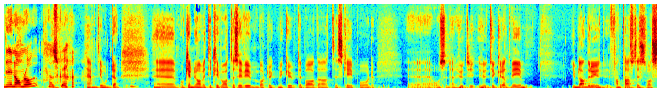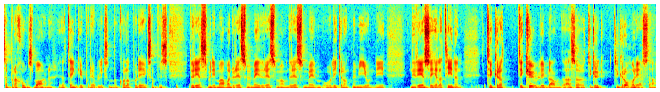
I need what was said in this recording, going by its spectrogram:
Dina områden? Jag skojar. hem till orten. Eh, och nu har vi inte klimatet så vi har varit mycket ute, badat, skateboard eh, och sådär. Hur, ty, hur tycker du att vi... Ibland är det ju fantastiskt att vara separationsbarn. Jag tänker ju på det, liksom, kolla på det exempelvis. Du reser med din mamma, du reser med mig, du reser med mamma, du reser med mig och likadant med Mio. Ni, ni reser hela tiden. Tycker du att det är kul ibland? Alltså, tycker tycker du om att resa?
